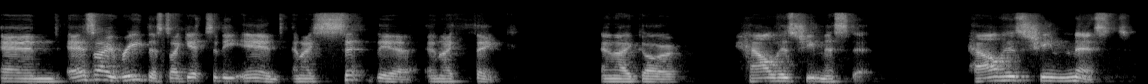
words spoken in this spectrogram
and as I read this, I get to the end and I sit there and I think and I go, how has she missed it? How has she missed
